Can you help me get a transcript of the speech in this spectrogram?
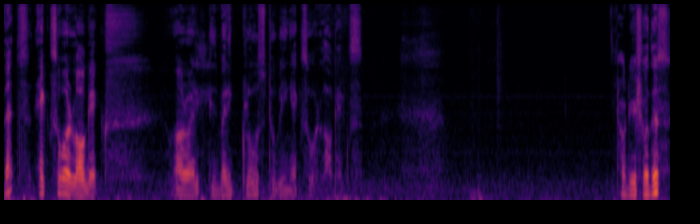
that is x over log x or at least very close to being x over log x. How do you show this?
